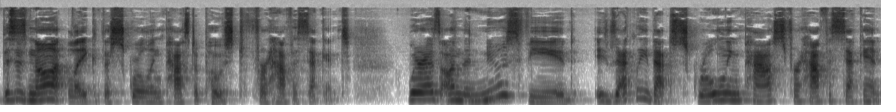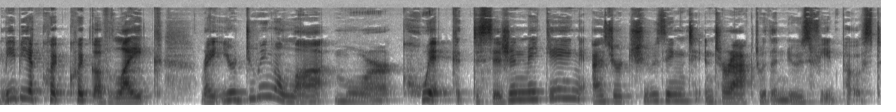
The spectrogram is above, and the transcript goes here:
this is not like the scrolling past a post for half a second. Whereas on the news feed, exactly that scrolling past for half a second, maybe a quick quick of like, right? You're doing a lot more quick decision making as you're choosing to interact with a news feed post.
